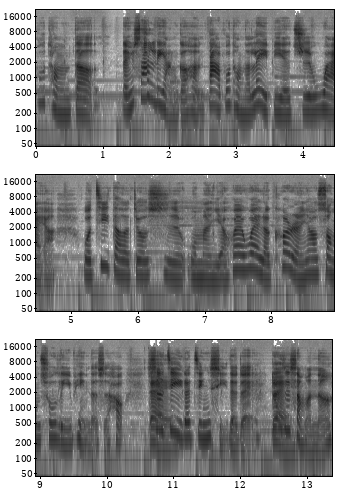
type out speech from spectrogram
不同的。等于算两个很大不同的类别之外啊，我记得就是我们也会为了客人要送出礼品的时候，设计一个惊喜，对不对？那是什么呢？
